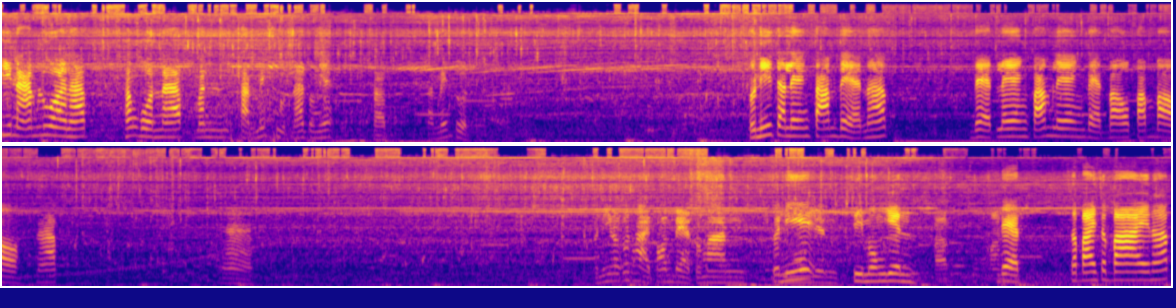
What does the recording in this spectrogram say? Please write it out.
ที่น้ำรั่วนะครับ ข้างบนนะครับ มันขันไม่สุดนะตรงเนี้ยครับขันไม่สุด ตัวนี้จะแรงตามแดดนะครับ แดดแรงปั๊มแรง แดดเบาปั๊มเบานะครับอ่าอันนี้เราก็ถ่ายตอนแดดประมาณตัวนี้เย็นสี่โมงเย็นครับแดด สบายสบายๆนะครับ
